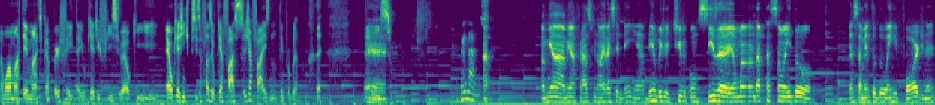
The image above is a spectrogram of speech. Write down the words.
é uma matemática perfeita e o que é difícil é o que é o que a gente precisa fazer. O que é fácil você já faz, não tem problema. é, É. isso. Verdade. Ah, A minha, a minha frase final aí vai ser bem, é bem objetiva e concisa, é uma adaptação aí do pensamento do Henry Ford, né?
